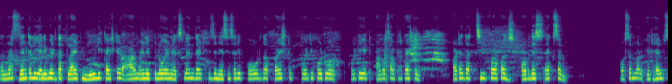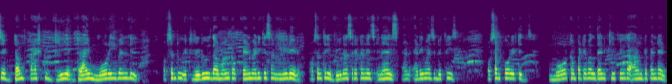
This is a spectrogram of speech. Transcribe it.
The nurse gently elevates the client's newly casted arm and a pillow and explains that it is necessary for the first 24 to 48 hours after casting. What is the chief purpose of this action? Option 1 It helps a dump cast to drive more evenly. Option 2 It reduces the amount of pain medication needed. Option 3 Venous return is enhanced and edema is decreased. Option 4 It is more comfortable than keeping the arm dependent.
